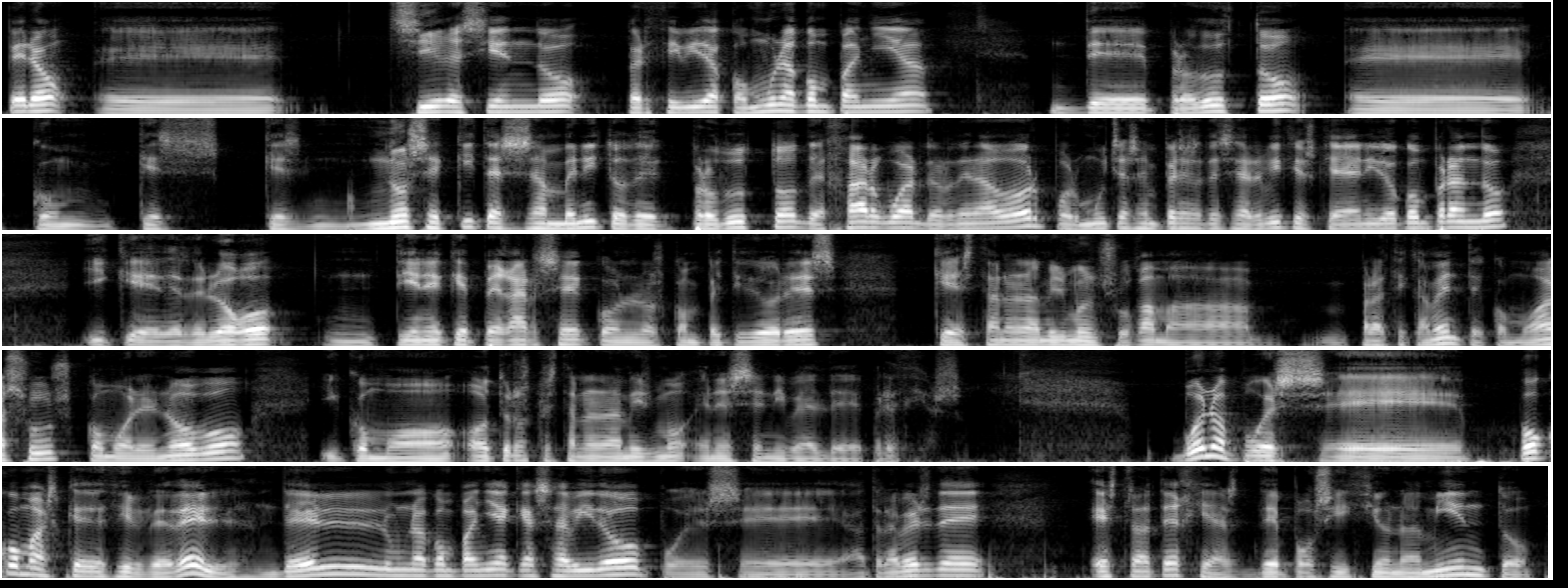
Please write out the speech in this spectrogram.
pero eh, sigue siendo percibida como una compañía de producto eh, que, que no se quita ese San Benito de producto, de hardware, de ordenador, por muchas empresas de servicios que hayan ido comprando y que desde luego mm, tiene que pegarse con los competidores que están ahora mismo en su gama mm, prácticamente, como Asus, como Lenovo y como otros que están ahora mismo en ese nivel de precios. Bueno, pues eh, poco más que decir de Dell. Dell, una compañía que ha sabido, pues eh, a través de estrategias de posicionamiento,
